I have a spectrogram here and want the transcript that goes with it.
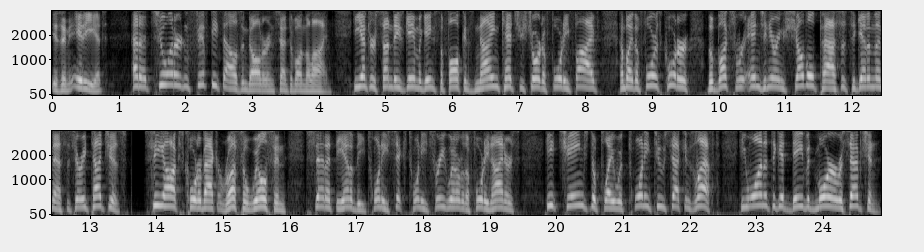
is an idiot, had a $250,000 incentive on the line. He enters Sunday's game against the Falcons 9 catches short of 45, and by the fourth quarter, the Bucs were engineering shovel passes to get him the necessary touches. Seahawks quarterback Russell Wilson said at the end of the 26-23 win over the 49ers, he changed the play with 22 seconds left. He wanted to get David Moore a reception,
